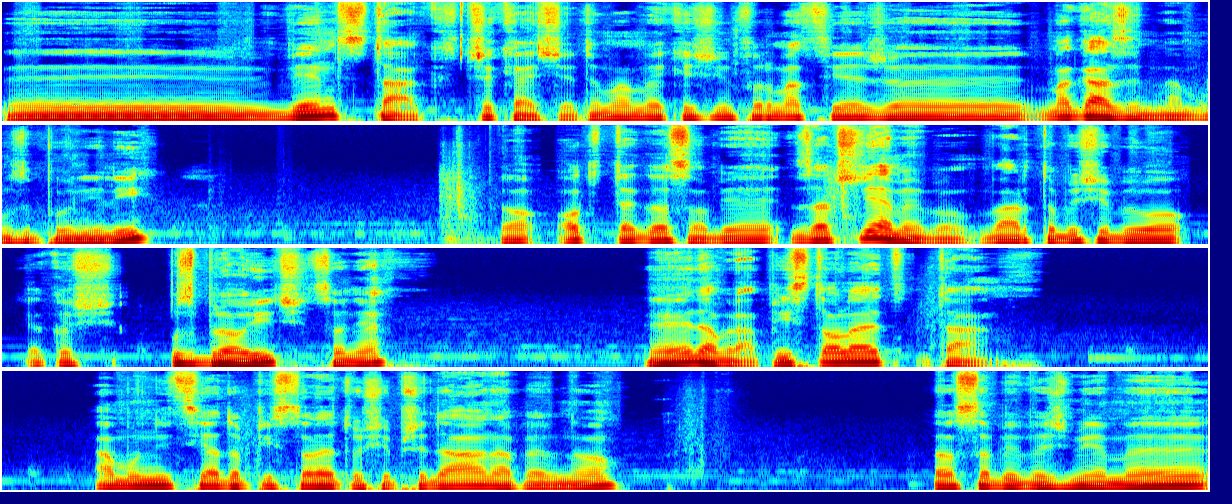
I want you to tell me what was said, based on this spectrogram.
Yy, więc tak, czekajcie, to mamy jakieś informacje, że magazyn nam uzupełnili. To od tego sobie zaczniemy, bo warto by się było jakoś uzbroić, co nie? Yy, dobra, pistolet, tak. Amunicja do pistoletu się przyda na pewno. To sobie weźmiemy.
